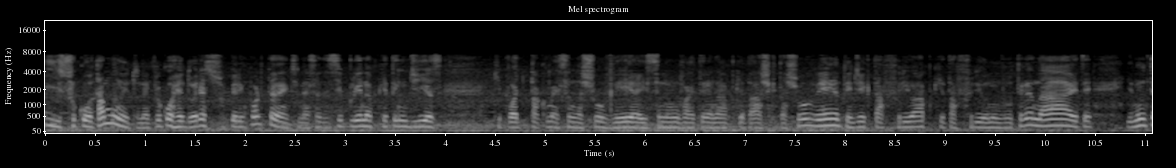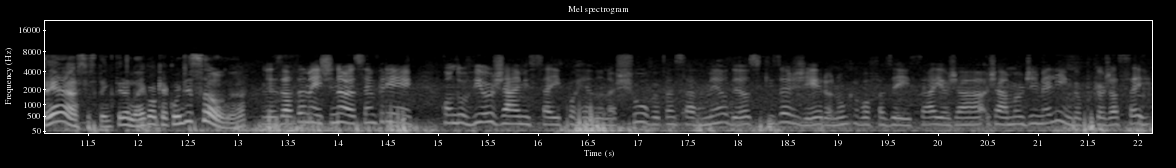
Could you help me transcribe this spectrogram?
Isso conta muito, né? Para o corredor é super importante nessa né? disciplina, porque tem dias que pode estar tá começando a chover, aí você não vai treinar porque tá, acha que está chovendo, tem dia que está frio, ah, porque está frio eu não vou treinar, e, tem, e não tem essa, você tem que treinar em qualquer condição, né? Exatamente, não, eu sempre, quando vi o Jaime sair correndo na chuva, eu pensava, meu Deus, que exagero, eu nunca vou fazer isso, aí eu já, já mordi minha língua, porque eu já saí,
